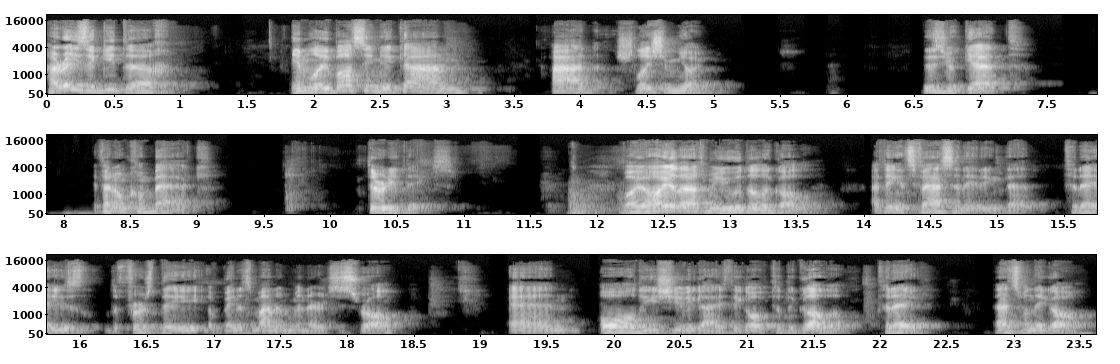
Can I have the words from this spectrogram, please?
Harei zegitach im loibasim yekan ad shloishim yoyim. This is your get. If I don't come back, 30 days. I think it's fascinating that today is the first day of Ben Azmanim in Eretz Yisrael, and all the yeshiva guys they go up to the Galil today. That's when they go.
